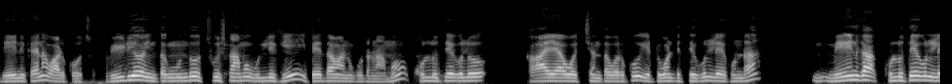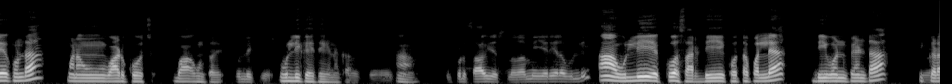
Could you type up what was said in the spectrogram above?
దేనికైనా వాడుకోవచ్చు. వీడియో ఇంతకుముందు చూసినాము ఉల్లికి వేద్దాం అనుకుంటున్నాము. కుళ్ళు తెగులు కాయ వచ్చేంత వరకు ఎటువంటి తెగులు లేకుండా మెయిన్గా కుళ్ళు తెగులు లేకుండా మనం వాడుకోవచ్చు. బాగుంటుంది. ఉల్లికి? ఉల్లికి అయితే కనుక. ఇప్పుడు సాగు చేస్తున్నారా మీ ఏరియాలో ఉల్లి? ఆ, ఉల్లి ఎక్కువ sir. D Kothapalle D one పెంట ఇక్కడ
